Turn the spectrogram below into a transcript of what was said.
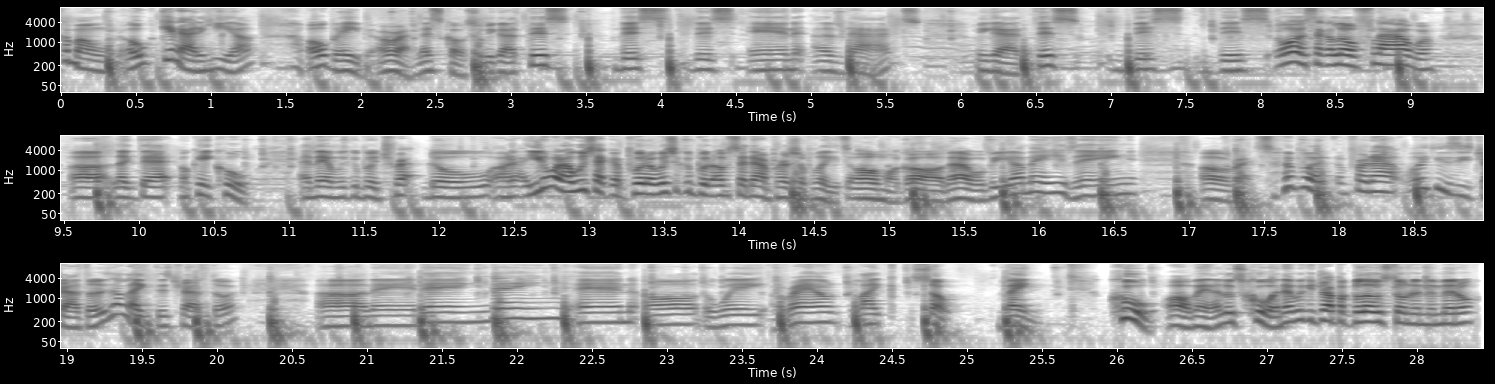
Come on. Oh, get out of here. Oh, baby. All right, let's go. So we got this, this, this, and that. We got this, this, this. Oh, it's like a little flower. Uh, like that. Okay, cool. And then we can put trapdoor on it. You know what I wish I could put? I wish I could put upside down pressure plates. Oh my god, that would be amazing. All right, so, but for now, we'll use these trapdoors. I like this trapdoor. Uh, dang, dang, dang, and all the way around like so. Bang. Cool. Oh man, that looks cool. And then we can drop a glowstone in the middle.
